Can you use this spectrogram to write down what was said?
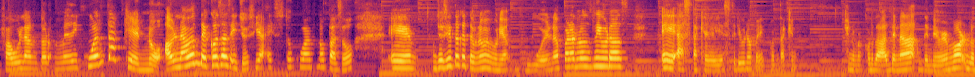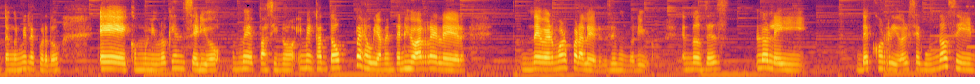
Fabulantor me di cuenta que no. Hablaban de cosas y yo decía, ¿esto cuándo pasó? Em, yo siento que tengo una memoria buena para los libros. Eh, hasta que leí este libro me di cuenta que no, que no me acordaba de nada de Nevermore. Lo tengo en mi recuerdo eh, como un libro que en serio me fascinó y me encantó, pero obviamente no iba a releer Nevermore para leer el segundo libro. Entonces lo leí de corrido el segundo sin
